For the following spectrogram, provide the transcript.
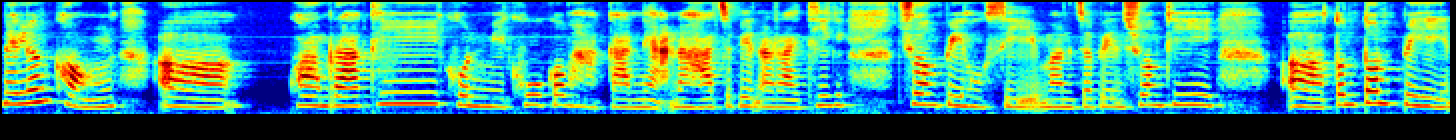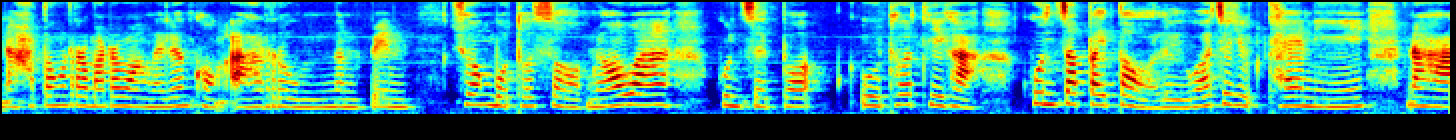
ในเรื่องของอ ความรักที่คนมีคู่ก็หากันเนี่ยนะคะจะเป็นอะไรที่ช่วงปี 64 มันจะเป็นช่วงที่ต้นต้นๆปีนะคะต้องระมัดระวังในเรื่องของอารมณ์ มันเป็นช่วงบททดสอบเนาะว่าคุณจะปะอุโทษทีค่ะ คุณจะไปต่อหรือว่าจะหยุดแค่นี้นะคะ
